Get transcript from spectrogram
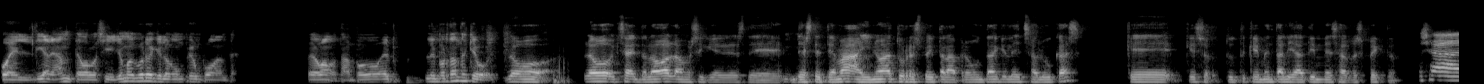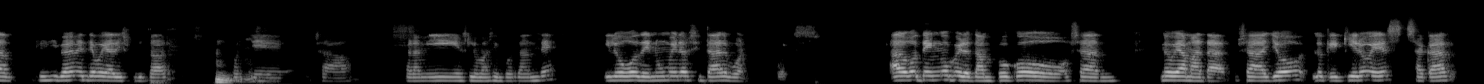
o el día de antes o algo así. Yo me acuerdo que lo compré un poco antes. Pero vamos, tampoco. el- lo importante es que voy. Luego, luego, exacto, luego hablamos si quieres de, de este tema. Ainhoa, tú respecto a la pregunta que le he hecho a Lucas, ¿qué, qué, eso, tú, ¿qué mentalidad tienes al respecto? O sea, principalmente voy a disfrutar, Mm. porque, o sea, para mí es lo más importante. Y luego de números y tal, bueno, pues algo tengo, pero tampoco, o sea, me voy a matar. O sea, yo lo que quiero es sacar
